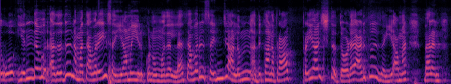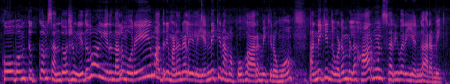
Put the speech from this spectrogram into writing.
ஓ- எந்த ஒரு அதாவது நம்ம தவறே செய்யாமல் இருக்கணும் முதல்ல. தவறு செஞ்சாலும் அதுக்கான ப்ரா பிரயாசித்தத்தோட அடுத்தது செய்யாமல் பேலன்ஸ் கோபம் துக்கம் சந்தோஷம் எதுவாக இருந்தாலும் ஒரே மாதிரி மனநிலையில் என்றைக்கு நம்ம போக ஆரம்பிக்கிறோமோ அன்னைக்கு இந்த உடம்புல ஹார்மோன் சரிவர இயங்க ஆரம்பிக்கும்.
